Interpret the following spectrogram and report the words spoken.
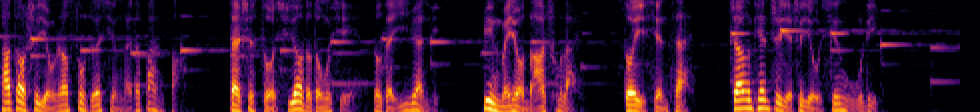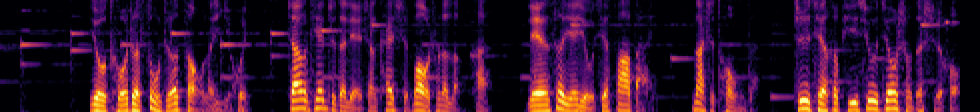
他倒是有让宋哲醒来的办法，但是所需要的东西都在医院里，并没有拿出来，所以现在张天志也是有心无力。又驮着宋哲走了一会，张天志的脸上开始冒出了冷汗，脸色也有些发白，那是痛的。之前和貔貅交手的时候。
